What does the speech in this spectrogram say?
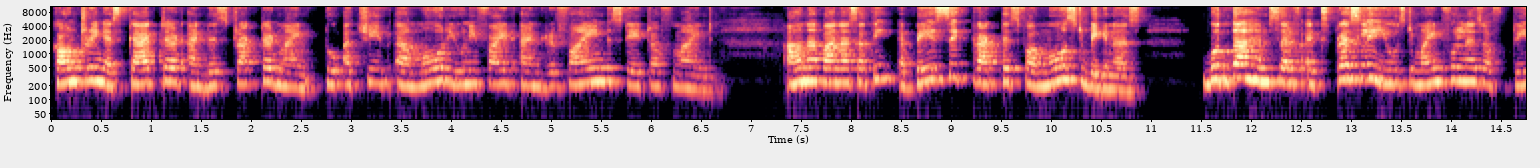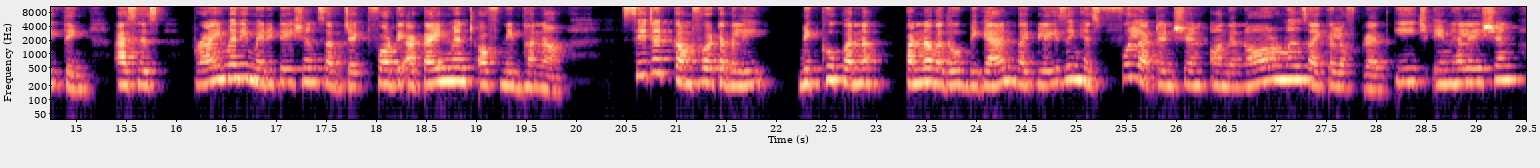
countering a scattered and distracted mind to achieve a more unified and refined state of mind. Anapanasati, a basic practice for most beginners, Buddha himself expressly used mindfulness of breathing as his primary meditation subject for the attainment of Nibbana. Seated comfortably, Bhikkhu Panna, Pannavado began by placing his full attention on the normal cycle of breath, each inhalation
